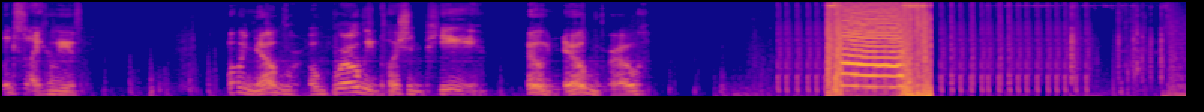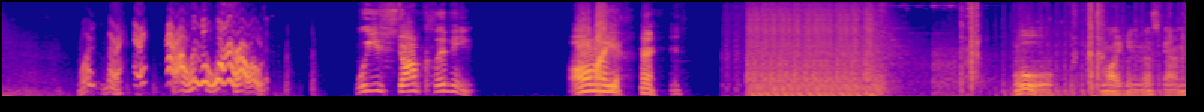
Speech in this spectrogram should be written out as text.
Looks like we've... Oh no, bro. Bro be pushing P. Oh no, bro. What the hell in the world? Will you stop clipping? Oh my god. Ooh, I'm liking this gun.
